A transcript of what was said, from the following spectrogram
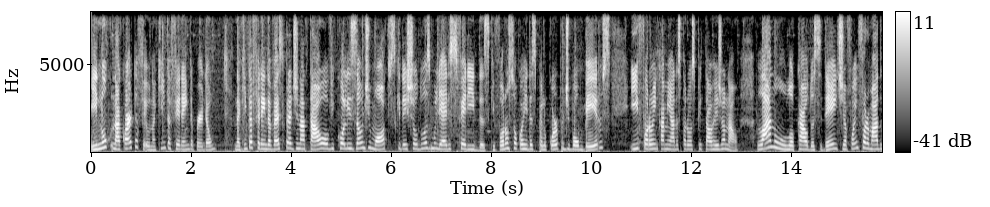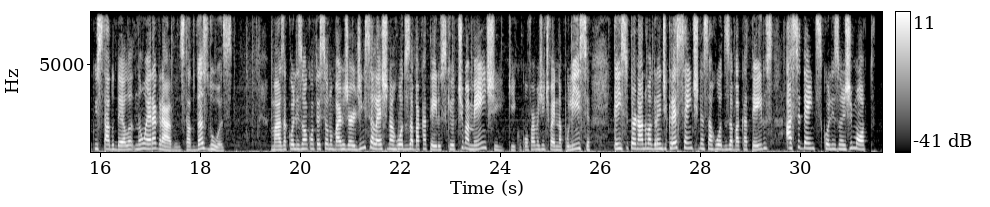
E no, na quarta-feira, na quinta-feira ainda, perdão, na quinta-feira ainda véspera de Natal, houve colisão de motos que deixou duas mulheres feridas, que foram socorridas pelo Corpo de Bombeiros e foram encaminhadas para o hospital regional. Lá no local do acidente, já foi informado que o estado dela não era grave, o estado das duas. Mas a colisão aconteceu no bairro Jardim Celeste, na Rua dos Abacateiros, que ultimamente, que conforme a gente vai na polícia, tem se tornado uma grande crescente nessa Rua dos Abacateiros, acidentes, colisões de moto.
